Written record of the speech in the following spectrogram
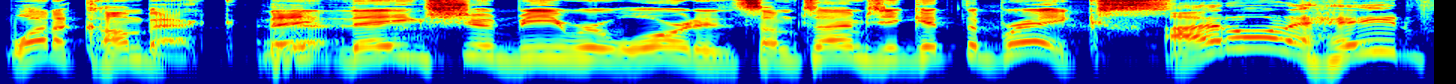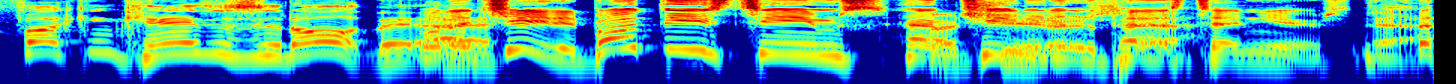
What a comeback! They Yeah. they should be rewarded. Sometimes you get the breaks. I don't want to hate fucking Kansas at all. They, well, they I- cheated. Both these teams have cheated in the past yeah. ten years. Yeah.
